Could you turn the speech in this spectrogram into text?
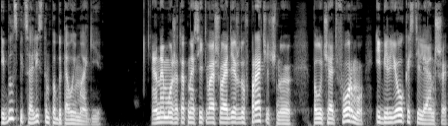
и был специалистом по бытовой магии. Она может относить вашу одежду в прачечную, получать форму и белье у костелянши,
